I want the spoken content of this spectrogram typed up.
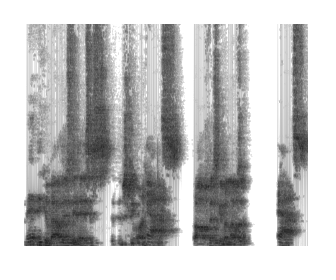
Matt Nicovalu's there. That's an interesting one. Outs. Oh, Fitzgibbon loves it. outs.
